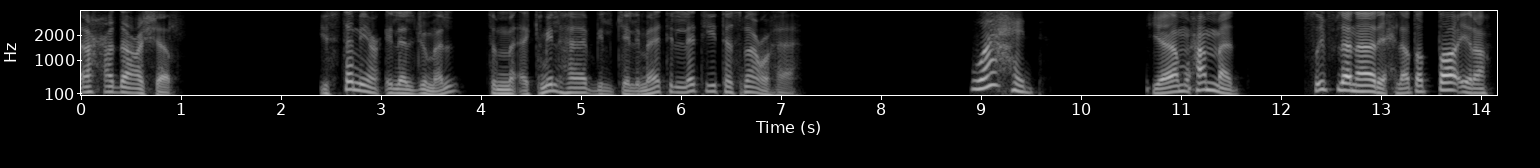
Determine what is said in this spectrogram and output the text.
أحد عشر. استمع إلى الجمل ثم أكملها بالكلمات التي تسمعها. واحد. يا محمد صف لنا رحلة الطائرة.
